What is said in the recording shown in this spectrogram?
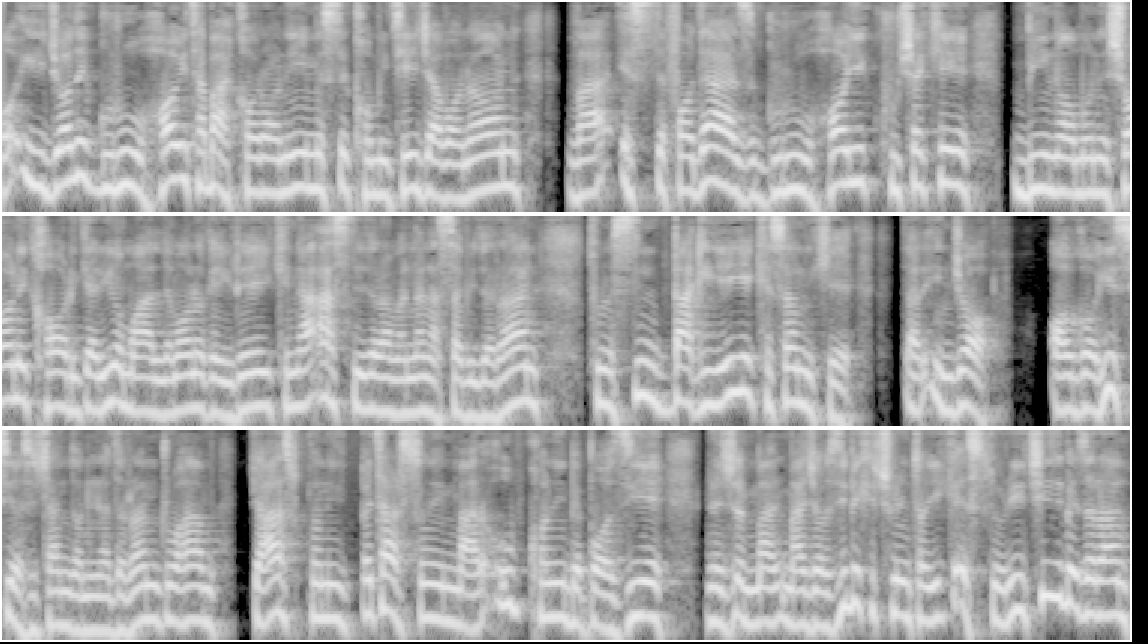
با ایجاد گروه های تبهکارانه مثل کمیته جوانان و استفاده از گروه های کوچک بینامونشان کارگری و معلمان و غیره که نه اصلی دارن و نه نسبی دارن تونستین بقیه کسانی که در اینجا آگاهی سیاسی چندانی ندارن رو هم جذب کنید بترسونید مرعوب کنید به بازی مجازی بکشونید تا یک استوری چیزی بذارن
